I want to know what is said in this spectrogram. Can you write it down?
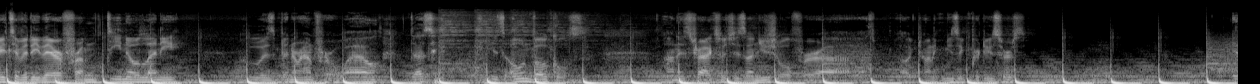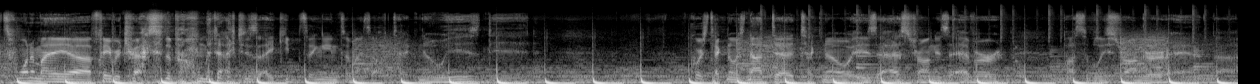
Creativity there from Dino Lenny, who has been around for a while, does his own vocals on his tracks, which is unusual for uh, electronic music producers. It's one of my uh, favorite tracks at the moment. I just I keep singing to myself, "Techno is dead." Of course, techno is not dead. Techno is as strong as ever, possibly stronger, and uh,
